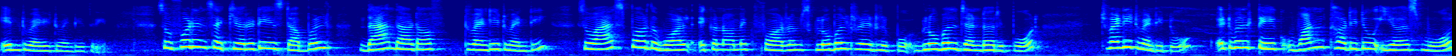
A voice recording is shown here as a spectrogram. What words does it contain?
in 2023 so food insecurity is doubled than that of 2020 so as per the world economic forum's global trade report global gender report 2022 it will take 132 years more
